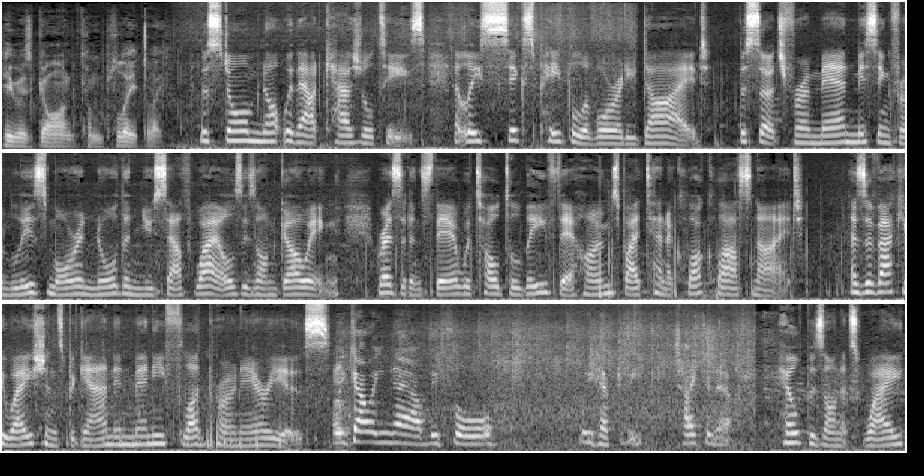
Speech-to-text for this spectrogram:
he was gone completely. The storm not without casualties. At least six people have already died. The search for a man missing from Lismore in northern New South Wales is ongoing. Residents there were told to leave their homes by 10 o'clock last night. As evacuations began in many flood prone areas. We're going now before we have to be taken out. Help is on its way,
